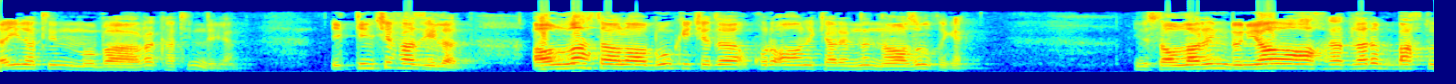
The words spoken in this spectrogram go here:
laylatin mubarakatin degan. Ikkinchi fazilat alloh taolo bu kechada qur'oni karimni nozil qilgan. Insonlarning dunyo va oxiratlari baxtu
